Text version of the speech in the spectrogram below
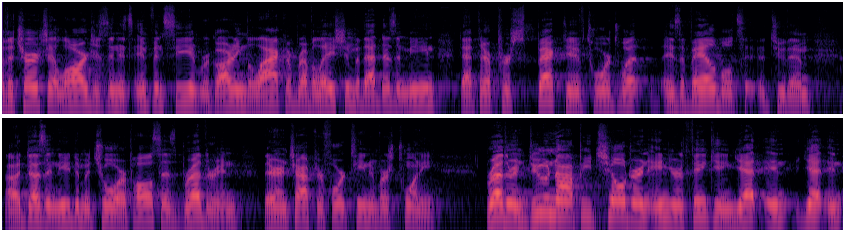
But the church at large is in its infancy regarding the lack of revelation, but that doesn't mean that their perspective towards what is available to, to them uh, doesn't need to mature. Paul says, Brethren, there in chapter 14 and verse 20, Brethren, do not be children in your thinking, yet in, yet in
